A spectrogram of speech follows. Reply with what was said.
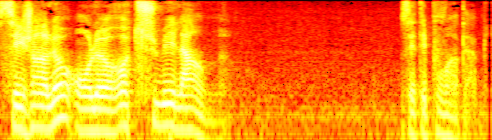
Ces gens-là, on leur a tué l'âme. C'est épouvantable.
